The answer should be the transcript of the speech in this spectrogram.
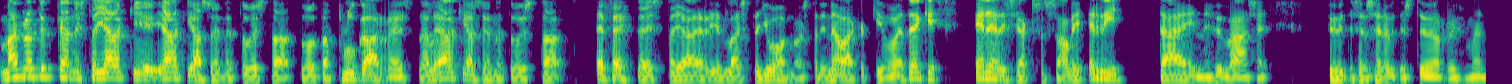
Mä kyllä tykkään niistä jälki, jälkiasennetuista tuota, plugareista, eli jälkiasennetuista efekteistä ja erilaisista juonnoista, niin ne on aika kivoja. Etenkin edellisjaksossa oli erittäin hyvä se Hyytisen selvitystyöryhmän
